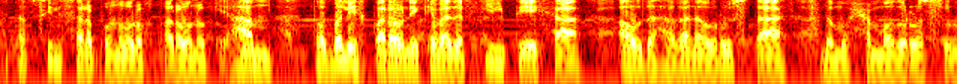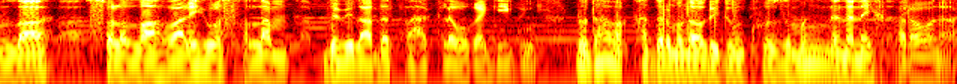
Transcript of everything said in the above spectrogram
په تفصیل سره په نورو خپرونو کې هم په بلې خپرونې کې به د فیل پیښه او د هغه نه وروسته د محمد رسول الله صلی الله علیه وسلم د ولادت په هکله وغږیږو نو دا وه قدرمنو اوریدونکو زموږ نننۍ خپرونه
